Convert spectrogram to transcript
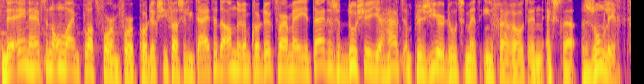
De ene heeft een online platform voor productiefaciliteiten. De andere een product waarmee je tijdens het douchen je huid een plezier doet met infrarood en extra zonlicht.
